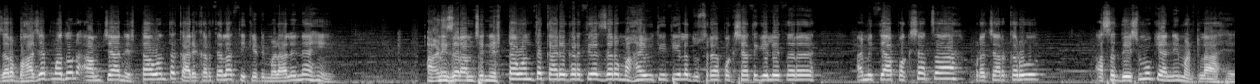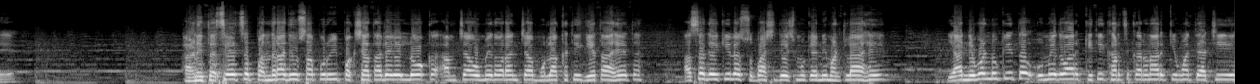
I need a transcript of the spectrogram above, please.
जर भाजपमधून आमच्या निष्ठावंत कार्यकर्त्याला तिकीट मिळाले नाही आणि जर आमचे निष्ठावंत कार्यकर्ते जर महायुतीतील दुसऱ्या पक्षात गेले तर आम्ही त्या पक्षाचा प्रचार करू असं देशमुख यांनी म्हटलं आहे. आणि तसेच पंधरा दिवसापूर्वी पक्षात आलेले लोक आमच्या उमेदवारांच्या मुलाखती घेत आहेत असं देखील सुभाष देशमुख यांनी म्हटलं आहे. या निवडणुकीत उमेदवार किती खर्च करणार किंवा त्याची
